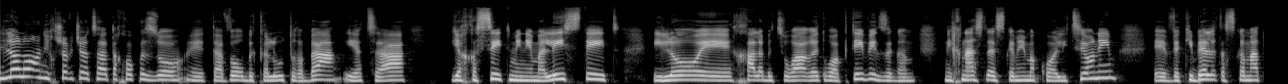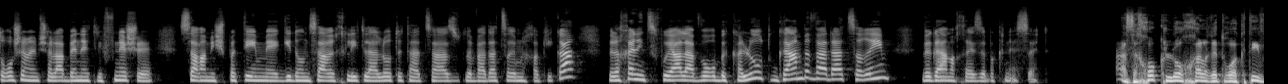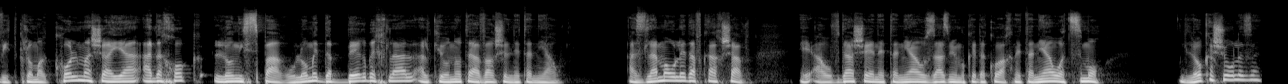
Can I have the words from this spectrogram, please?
לא, לא, אני חושבת שהצעת החוק הזו תעבור בקלות רבה. היא הצעה יחסית מינימליסטית, היא לא אה, חלה בצורה רטרואקטיבית, זה גם נכנס להסכמים הקואליציוניים, אה, וקיבל את הסכמת ראש הממשלה בנט לפני ששר המשפטים אה, גדעון סער החליט להעלות את ההצעה הזאת לוועדת שרים לחקיקה, ולכן היא צפויה לעבור בקלות גם בוועדת שרים וגם אחרי זה בכנסת. אז החוק לא חל רטרואקטיבית, כלומר כל מה שהיה עד החוק לא נספר, הוא לא מדבר בכלל על כהונות העבר של נתניהו. אז למה עולה דווקא עכשיו? אה, העובדה שנתניהו זז ממוקד הכוח, נתניהו עצמו, לא קשור לזה?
